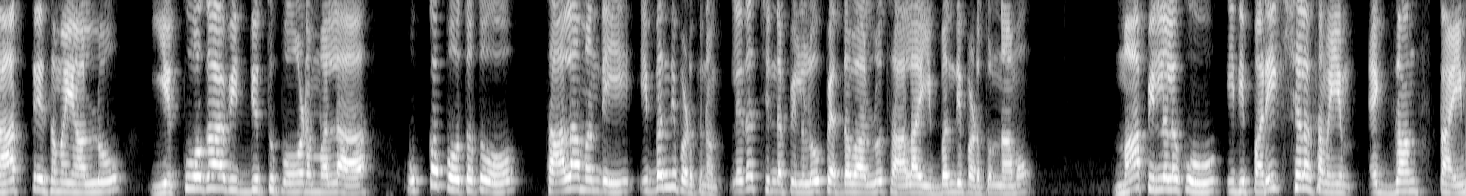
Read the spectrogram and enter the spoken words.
రాత్రి సమయాల్లో ఎక్కువగా విద్యుత్తు పోవడం వల్ల ఉక్కపోతతో చాలామంది ఇబ్బంది పడుతున్నాం లేదా చిన్నపిల్లలు పెద్దవాళ్ళు చాలా ఇబ్బంది పడుతున్నాము. మా పిల్లలకు ఇది పరీక్షల సమయం ఎగ్జామ్స్ టైం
